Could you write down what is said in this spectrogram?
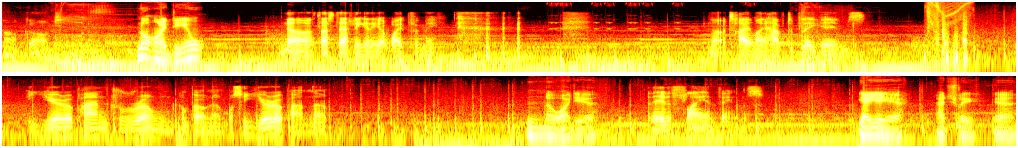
Oh god. not ideal. No, that's definitely gonna get wiped for me. Not a time I have to play games. A Europan drone component. What's a Europan though? No idea. Are they the flying things? Yeah, yeah, yeah. Actually, yeah.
